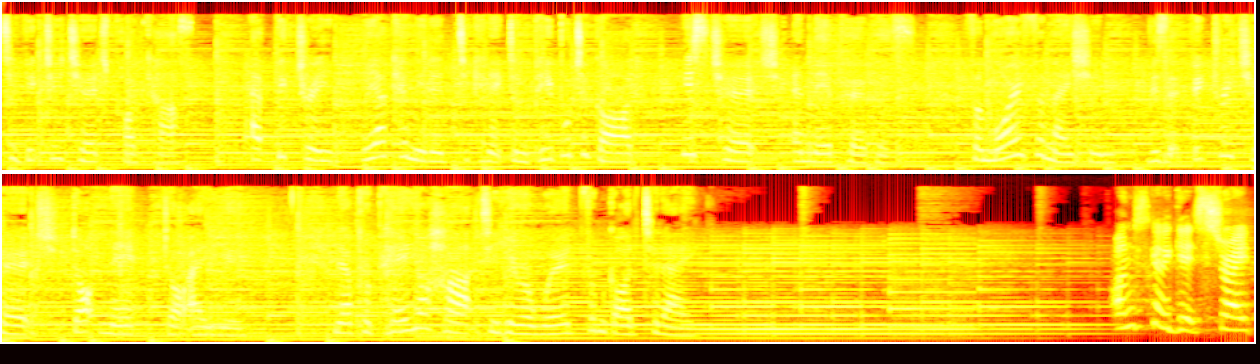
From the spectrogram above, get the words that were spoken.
to Victory Church Podcast. At Victory, we are committed to connecting people to God, His church, and their purpose. For more information, visit victorychurch.net.au. Now prepare your heart to hear a word from God today. I'm just going to get straight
